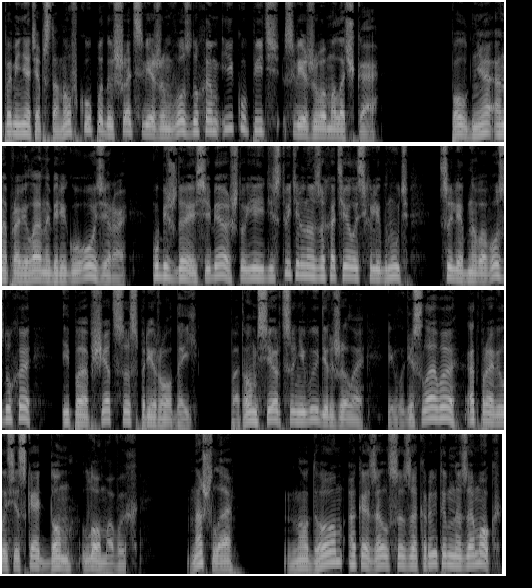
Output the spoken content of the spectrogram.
поменять обстановку, подышать свежим воздухом и купить свежего молочка. Полдня она провела на берегу озера, убеждая себя, что ей действительно захотелось хлебнуть целебного воздуха и пообщаться с природой. Потом сердце не выдержало, и Владислава отправилась искать дом Ломовых. Нашла. Но дом оказался закрытым на замок.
